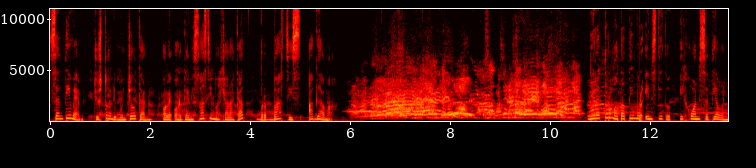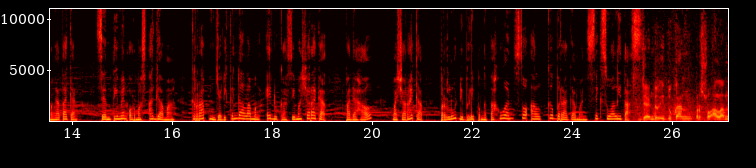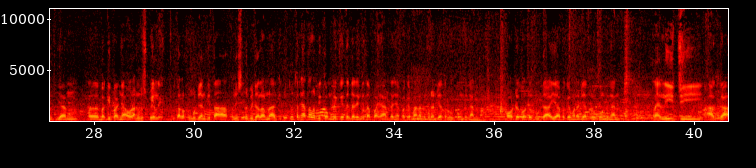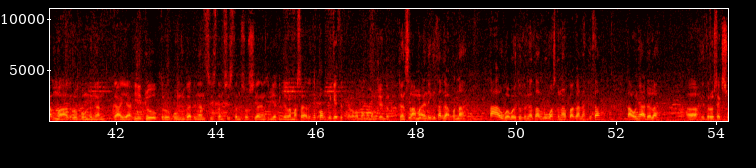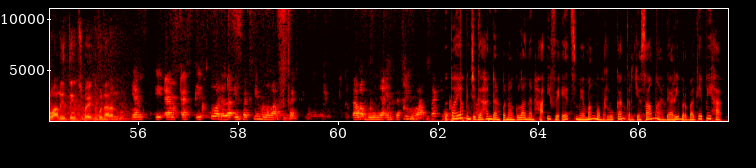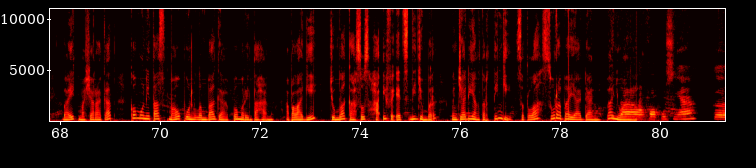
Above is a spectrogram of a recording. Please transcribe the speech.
Sentimen justru dimunculkan oleh organisasi masyarakat berbasis agama. Direktur Mata Timur Institut Ikhwan Setiawan mengatakan, sentimen ormas agama kerap menjadi kendala mengedukasi masyarakat. Padahal, masyarakat perlu diberi pengetahuan soal keberagaman seksualitas. Gender itu kan persoalan yang e, bagi banyak orang itu sepele. Kalau kemudian kita telisik lebih dalam lagi, itu ternyata lebih complicated dari yang kita bayangkan ya. Bagaimana kemudian dia terhubung dengan kode-kode budaya, bagaimana dia terhubung dengan religi, agama, terhubung dengan gaya hidup, terhubung juga dengan sistem-sistem sosial yang diyakini dalam masyarakat. Artinya complicated kalau ngomong-ngomong gender. Dan selama ini kita nggak pernah tahu bahwa itu ternyata luas. Kenapa? Karena kita tahunya adalah uh, heteroseksuality itu sebagai kebenaran. Yang IMS itu adalah infeksi menular seks. Kalau bunyinya infeksi menular seks. Upaya pencegahan dan penanggulangan HIV/AIDS memang memerlukan kerjasama dari berbagai pihak, baik masyarakat, komunitas maupun lembaga pemerintahan. Apalagi jumlah kasus HIV/AIDS di Jember menjadi yang tertinggi setelah Surabaya dan Banyuwangi. Kita fokusnya ke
